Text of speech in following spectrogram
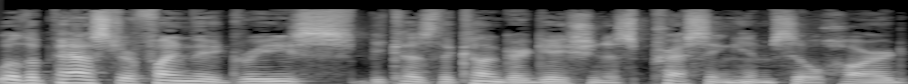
Well, the pastor finally agrees because the congregation is pressing him so hard.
